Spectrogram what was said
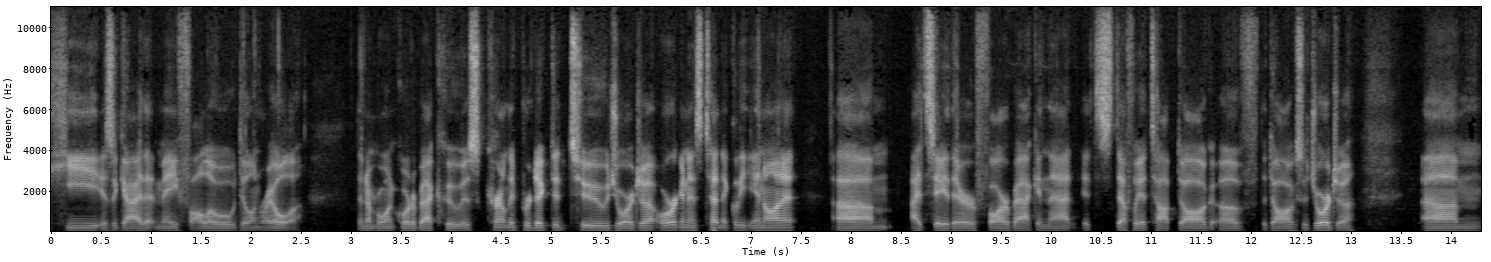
he is a guy that may follow Dylan Raiola, the number one quarterback who is currently predicted to Georgia. Oregon is technically in on it. Um, I'd say they're far back in that. It's definitely a top dog of the dogs of Georgia. Um,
